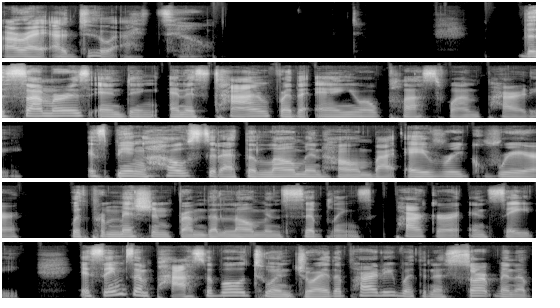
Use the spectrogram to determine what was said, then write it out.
All right, I do. I do. The summer is ending and it's time for the annual Plus One party. It's being hosted at the Loman home by Avery Greer with permission from the Loman siblings, Parker and Sadie. It seems impossible to enjoy the party with an assortment of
